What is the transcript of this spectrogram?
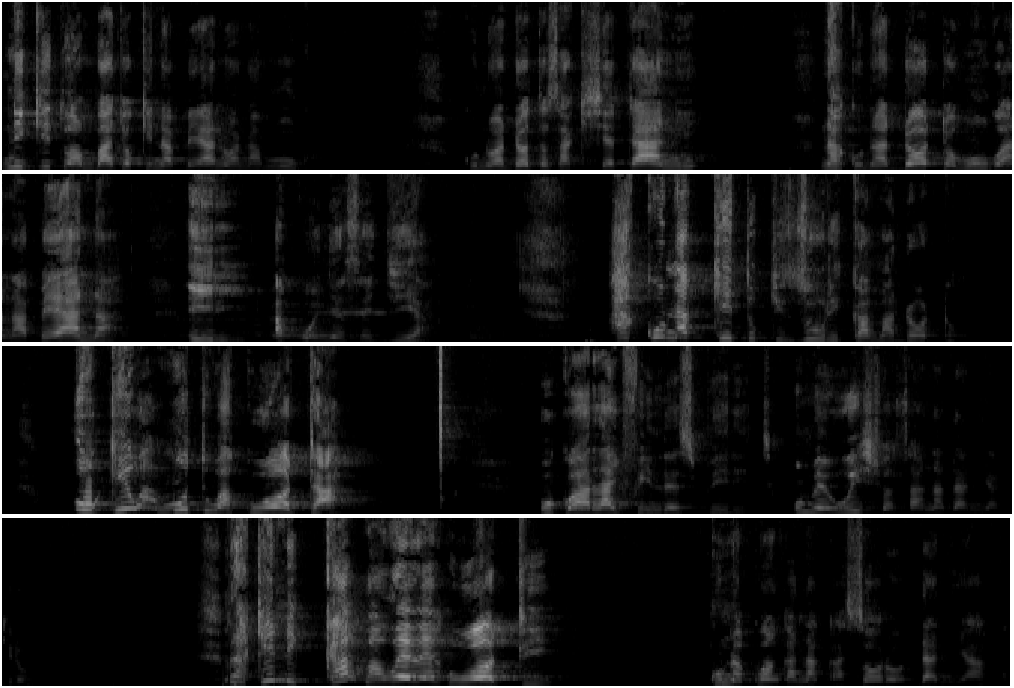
ni kitu ambacho kinapeanwa na mungu. Kuna ndoto za kishetani na kuna ndoto mungu anapeana ili akuonyeshe njia. Hakuna kitu kizuri kama doto ukiwa mtu wa kuota uko alive in the spirit. Umewishwa sana ndani ya kiroho. Lakini kama wewe huoti kuna kwanga na kasoro ndani yako.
